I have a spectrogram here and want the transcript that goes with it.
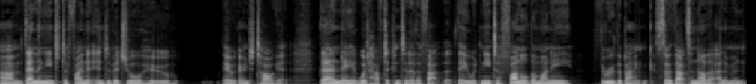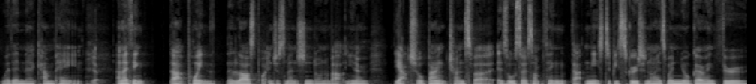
Um, then they needed to find the individual who they were going to target. Then they would have to consider the fact that they would need to funnel the money through the bank. So that's another element within their campaign. Yep. And I think that point, the last point I just mentioned on about, you know, the actual bank transfer is also something that needs to be scrutinized when you're going through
